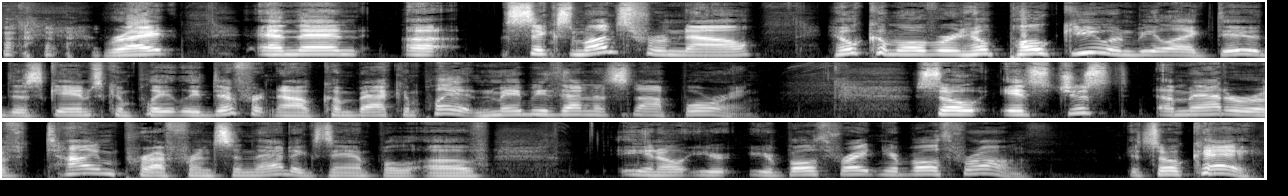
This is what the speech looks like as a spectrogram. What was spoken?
right? And then uh 6 months from now, he'll come over and he'll poke you and be like, dude, this game's completely different now. Come back and play it. And maybe then it's not boring. So it's just a matter of time preference in that example of, you know, you're you're both right and you're both wrong. It's okay.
